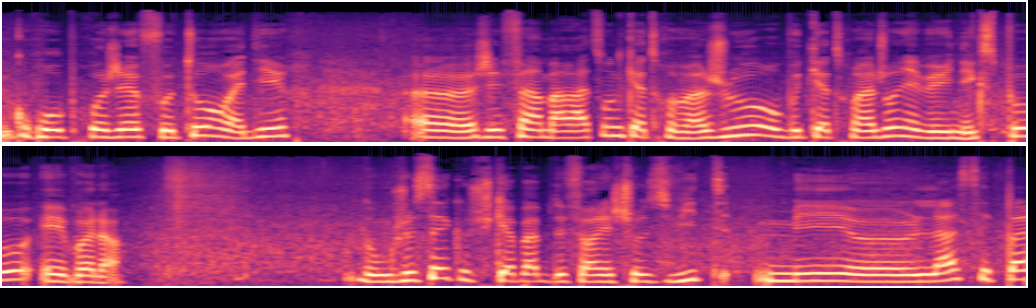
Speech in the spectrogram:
gros projet photo, on va dire, euh, j'ai fait un marathon de 80 jours. Au bout de 80 jours, il y avait une expo et voilà. Donc je sais que je suis capable de faire les choses vite, mais euh, là c'est pas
